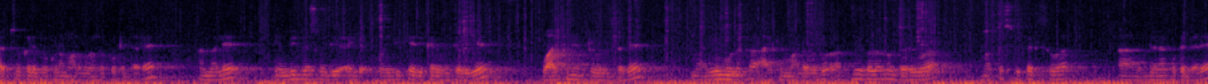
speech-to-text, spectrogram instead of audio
ಹೆಚ್ಚು ಕಡಿಮೆ ಕೂಡ ಮಾಡಬಹುದು ಅಂತ ಕೊಟ್ಟಿದ್ದಾರೆ. ಆಮೇಲೆ ಎಂ ಬಿ ಬಿ ಎಸ್ ವೈದ್ಯ ವೈದ್ಯಕೀಯ ಅಧಿಕಾರಿ ಹುದ್ದೆಗಳಿಗೆ ವಾಲ್ಕಿನ ಇಂಟರ್ವ್ಯೂ ಇರುತ್ತದೆ. ಈ ಮೂಲಕ ಆಯ್ಕೆ ಮಾಡುವುದು ಅರ್ಜಿಗಳನ್ನು ದೊರೆಯುವ ಮತ್ತು ಸ್ವೀಕರಿಸುವ ದಿನ ಕೊಟ್ಟಿದ್ದಾರೆ.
